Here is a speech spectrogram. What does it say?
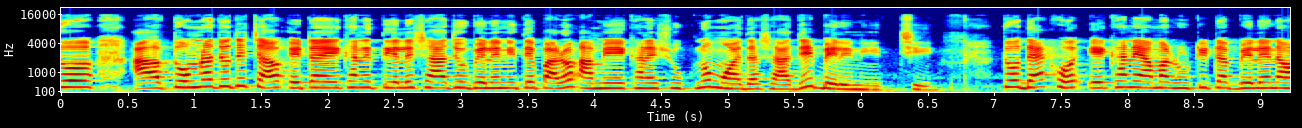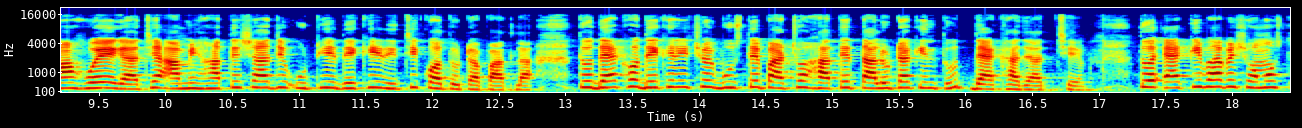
তো তোমরা যদি চাও, এটা এখানে তেলের সাহায্যেও বেলে নিতে পারো। আমি এখানে শুকনো ময়দার সাহায্যে বেলে নিচ্ছি। তো দেখো, এখানে আমার রুটিটা বেলে নেওয়া হয়ে গেছে। আমি হাতের সাহায্যে উঠিয়ে দেখিয়ে দিচ্ছি কতটা পাতলা। তো দেখো, দেখে নিশ্চয়ই বুঝতে পারছ, হাতের তালুটা কিন্তু দেখা যাচ্ছে। তো একইভাবে সমস্ত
